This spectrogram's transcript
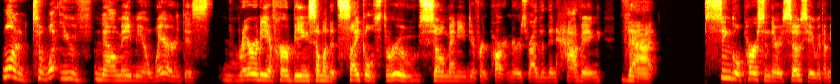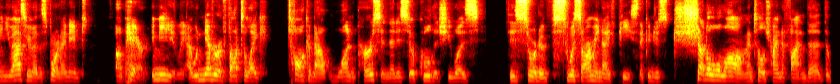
One, to what you've now made me aware, this rarity of her being someone that cycles through so many different partners rather than having that single person they're associated with. I mean, you asked me about the sport and I named a pair immediately. I would never have thought to like talk about one person that is so cool that she was this sort of Swiss Army knife piece that could just shuttle along until trying to find the the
